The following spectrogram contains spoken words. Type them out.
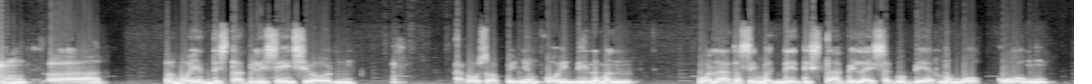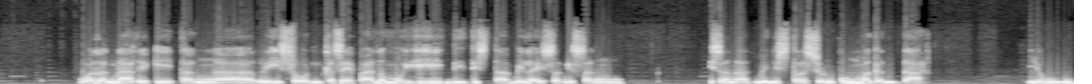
Ah, alam mo, yung destabilization, ako sa opinion ko, hindi naman, wala kasi magde-destabilize sa gobyerno mo kung walang nakikitang ah, reason. Kasi paano mo i-destabilize ang isang isang administrasyon kung maganda yung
